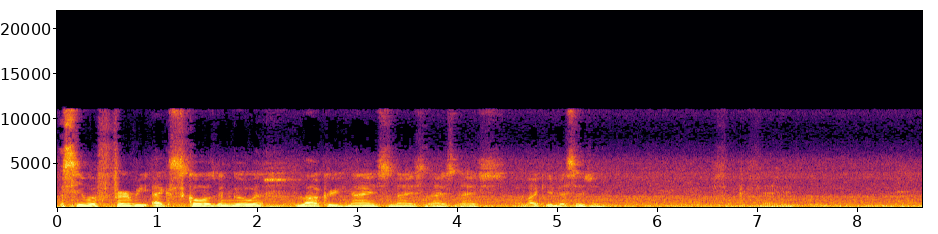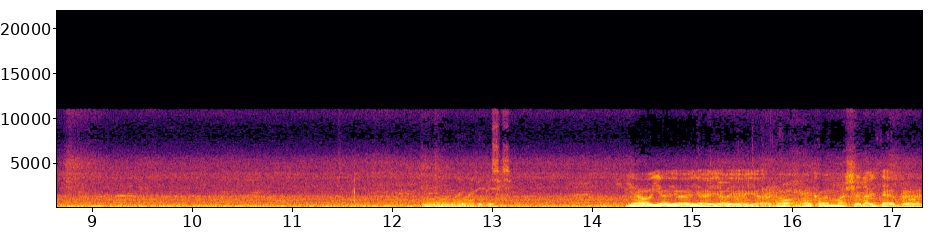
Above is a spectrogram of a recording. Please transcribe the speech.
Let's see what Furby X Skull is gonna go with. Valkyrie, nice, nice, nice, nice. I like your decision. Fucking faggot. What bitch. Yo, yo, yo, yo, yo, yo, yo. Don't don't come in my shit like that, bro.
